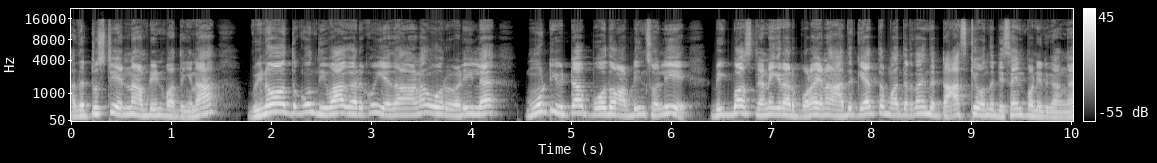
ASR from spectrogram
அந்த ட்விஸ்ட் என்ன அப்படின்னு பார்த்தீங்கன்னா வினோத்துக்கும் திவாகருக்கும் எதான ஒரு வழியில் மூட்டி விட்டால் போதும் அப்படின்னு சொல்லி பிக் பாஸ் நினைக்கிறார் போல். ஏன்னா அதுக்கேற்ற மாதிரி தான் இந்த டாஸ்க்கே வந்து டிசைன் பண்ணியிருக்காங்க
